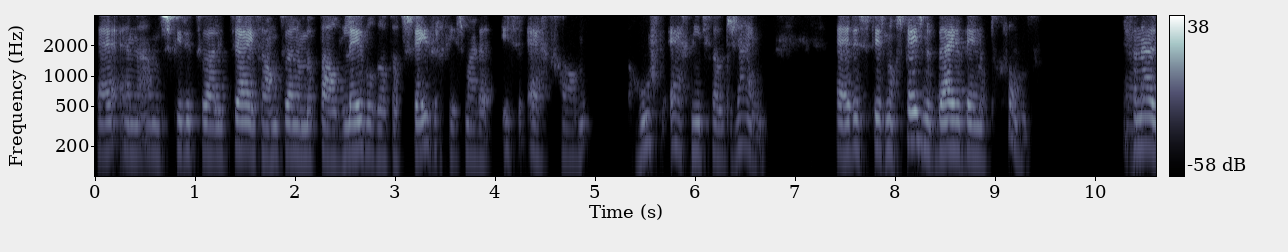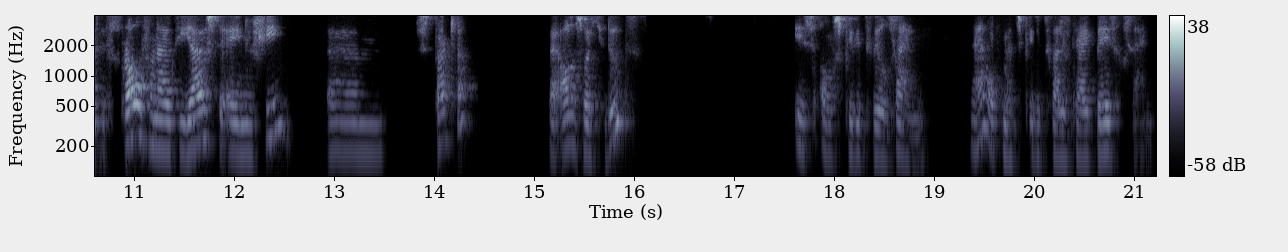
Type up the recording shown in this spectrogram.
en aan spiritualiteit hangt wel een bepaald label dat dat zweverig is, maar dat is echt gewoon, hoeft echt niet zo te zijn. dus het is nog steeds met beide benen op de grond. Vanuit, vooral vanuit de juiste energie ehm, starten bij alles wat je doet, is al spiritueel zijn. of met spiritualiteit bezig zijn.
